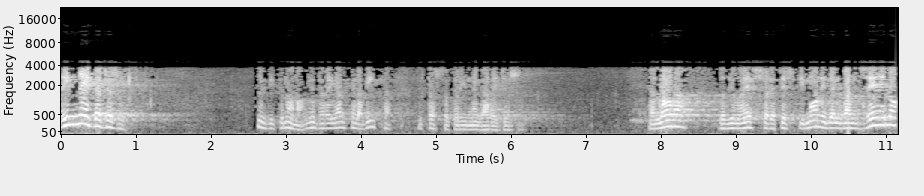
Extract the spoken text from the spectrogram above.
rinnega Gesù, tu dici no, no, io darei anche la vita piuttosto che rinnegare Gesù. E allora dobbiamo essere testimoni del Vangelo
